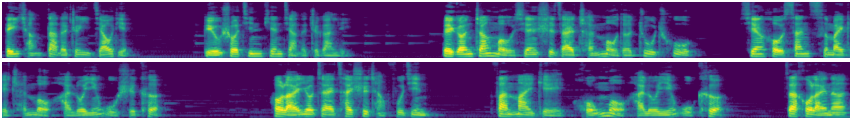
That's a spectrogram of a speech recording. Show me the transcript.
非常大的争议焦点。比如说今天讲的这个案例，被告人张某先是在陈某的住处先后三次卖给陈某海洛因五十克，后来又在菜市场附近贩卖给洪某海洛因五克，再后来呢？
